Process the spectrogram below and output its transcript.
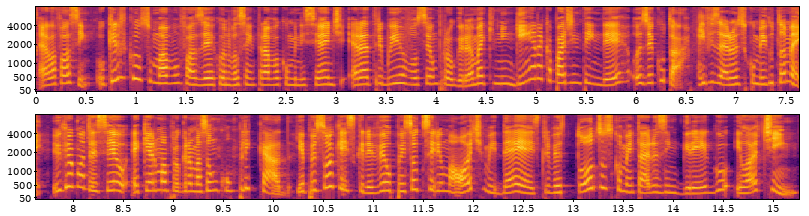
Ela fala assim: "O que eles costumavam fazer quando você entrava como iniciante era atribuir a você um programa que ninguém era capaz de entender ou executar. E fizeram isso comigo também. E o que aconteceu é que era uma programação complicada. E a pessoa que a escreveu pensou que seria uma ótima ideia escrever todos os comentários em grego e latim.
